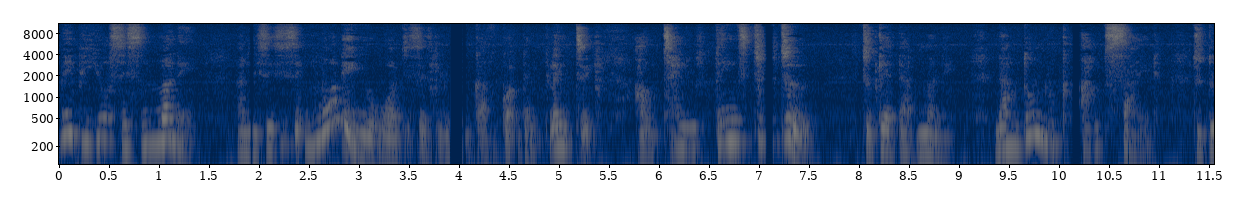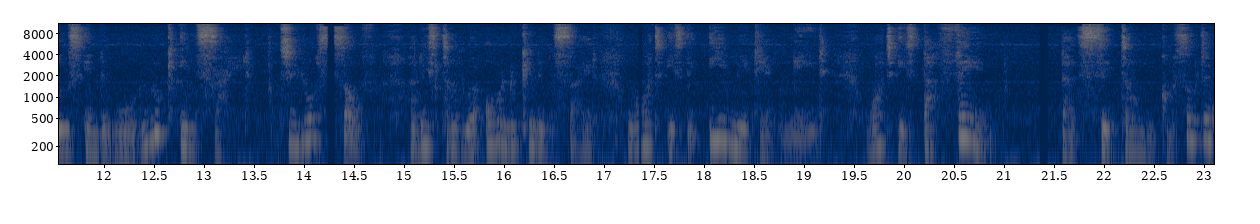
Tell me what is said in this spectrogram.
Maybe yours is money. And he says, Is it money you want? He says, Look, I've got them plenty. I'll tell you things to do to get that money. Now, don't look outside to those in the world. Look inside to yourself. At this time, we're all looking inside. What is the immediate need? What is that thing that Satan will? Something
